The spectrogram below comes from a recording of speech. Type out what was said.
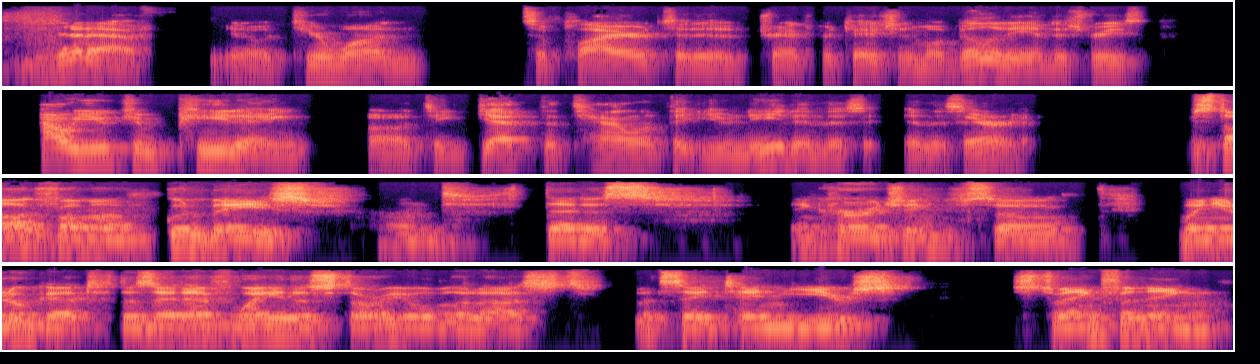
ZF, you know, tier one supplier to the transportation and mobility industries, how are you competing uh, to get the talent that you need in this in this area? We start from a good base, and that is encouraging. So when you look at the ZF way, the story over the last, let's say, 10 years, strengthening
